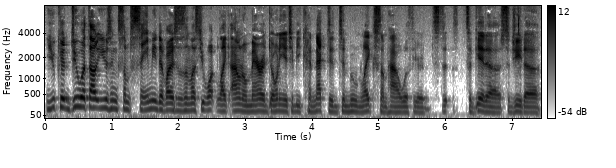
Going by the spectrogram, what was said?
You could do without using some samey devices unless you want, like I don't know, Maradonia to be connected to Moon Lake somehow with your Sagita, Sagita.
